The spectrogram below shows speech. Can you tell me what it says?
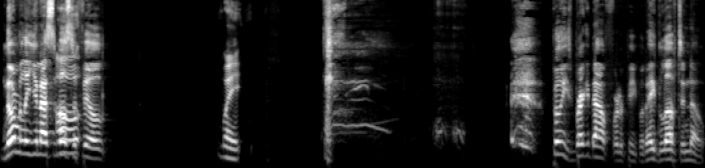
Normally, you're not supposed Oh. to feel. wait, Please break it down for the people. They'd love to know.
